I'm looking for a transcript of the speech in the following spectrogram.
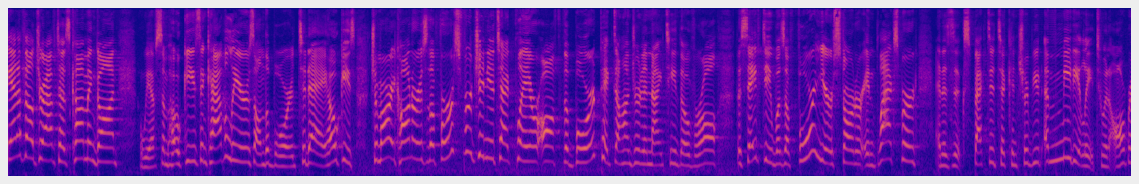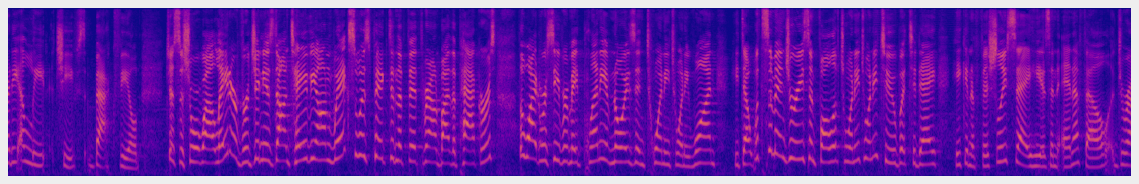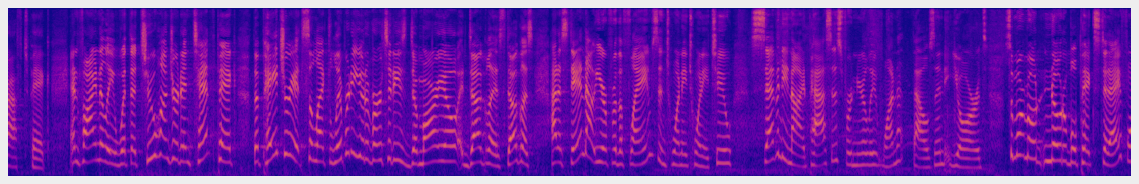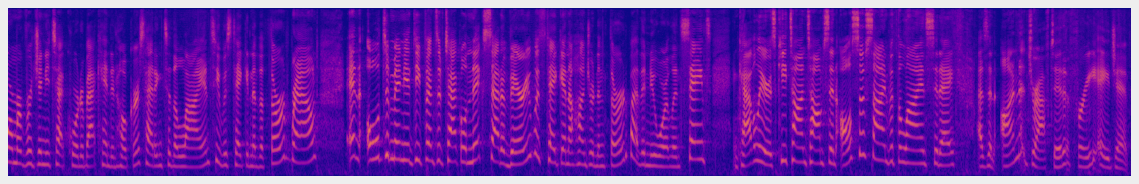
the NFL draft has come and gone. We have some Hokies and Cavaliers on the board today. Hokies, Chamarri Conner is the first Virginia Tech player off the board, picked 119th overall. The safety was a four year starter in Blacksburg and is expected to contribute immediately to an already elite Chiefs backfield. Just a short while later, Virginia's Dontayvion Wicks was picked in the fifth round by the Packers. The wide receiver made plenty of noise in 2021. He dealt with some injuries in fall of 2022, but today he can officially say he is an NFL draft pick. And finally, with the 210th pick, the Patriots select Liberty University's Demario Douglas. Douglas had a standout year for the Flames in 2022, 79 passes for nearly 1,000 yards. Some more notable picks today. Former Virginia Tech quarterback Hendon Hooker's heading to the Lions. He was taken in the third round. And Old Dominion defensive tackle Nick Saldiveri was taken 103rd by the New Orleans Saints. And Cavaliers Keytaon Thompson also signed with the Lions today as an undrafted free agent.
